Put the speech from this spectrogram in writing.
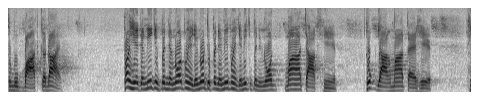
สมุปบาทก็ได้ เพราะเหตุอย่างนี้จึงเป็นอย่างโน้นเพราะเหตุอย่างโน้นจึงเป็นอย่างนี้เพราะเหตุอย่างนี้จึงเป็นอย่างโน้นมาจากเหตุ ทุกอย่างมาแต่เหตุ เห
